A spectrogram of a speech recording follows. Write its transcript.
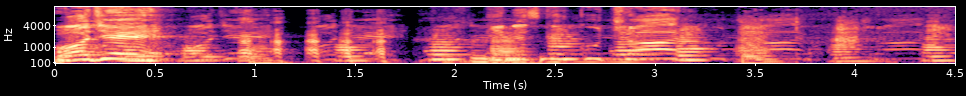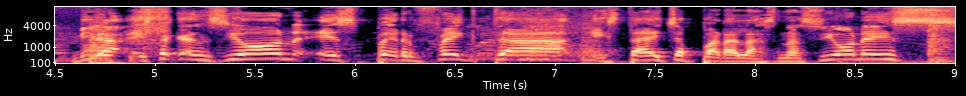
Oye, oye, oye, tienes que escuchar. Mira, esta canción es perfecta, está hecha para las naciones.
